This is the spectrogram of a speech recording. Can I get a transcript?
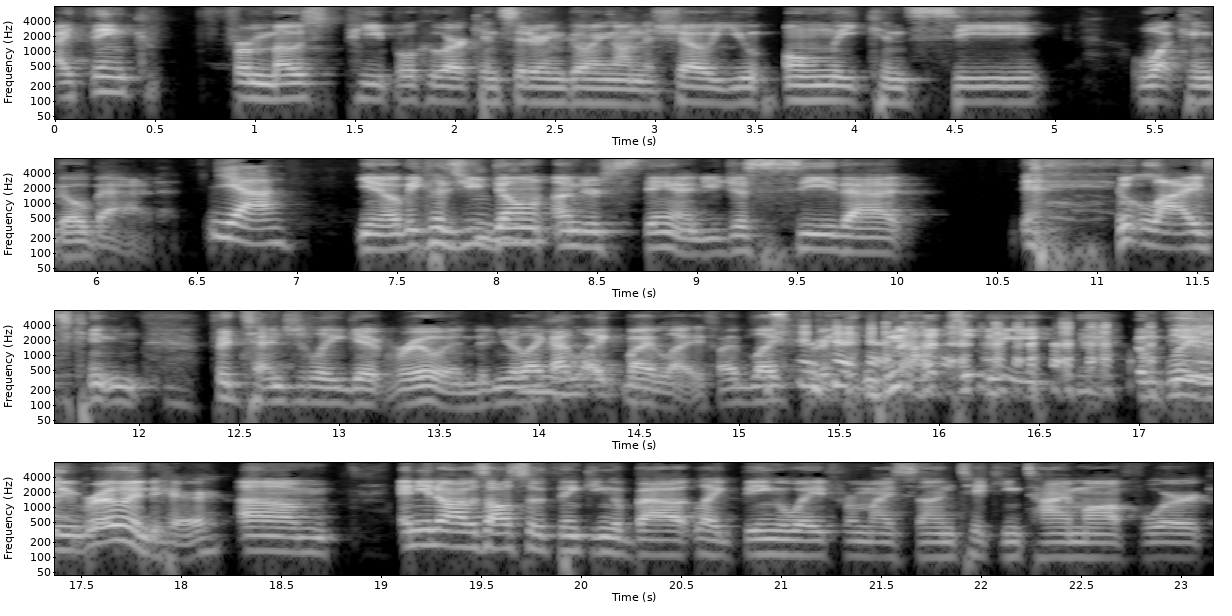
I think for most people who are considering going on the show, you only can see what can go bad, yeah. you know, because you Mhm. don't understand. You just see that lives can potentially get ruined. And you're like, I Mhm. like my life. I'd like for it not to be completely ruined here. Um, and you know, I was also thinking about like being away from my son, taking time off work,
